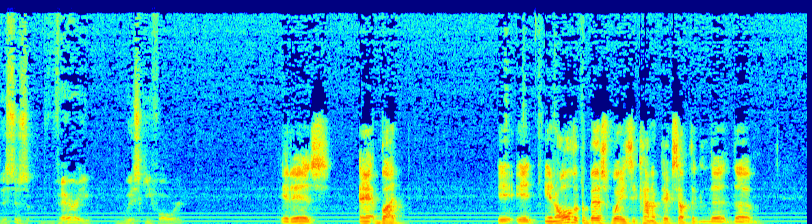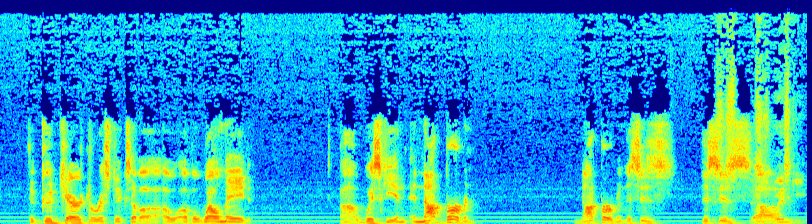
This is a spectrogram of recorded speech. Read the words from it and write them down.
This is very whiskey forward. It is, uh, but it, it in all the best ways. It kind of picks up the the the, the good characteristics of a of a well made uh, whiskey and, and not bourbon. Not bourbon. This is this, This is- is, this is um, whiskey.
